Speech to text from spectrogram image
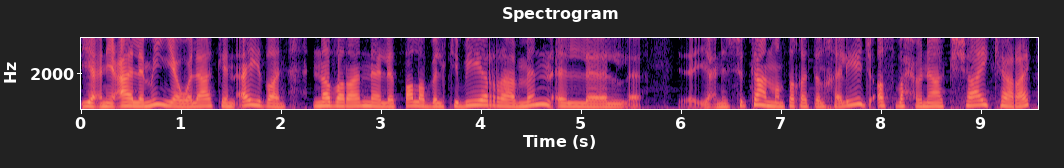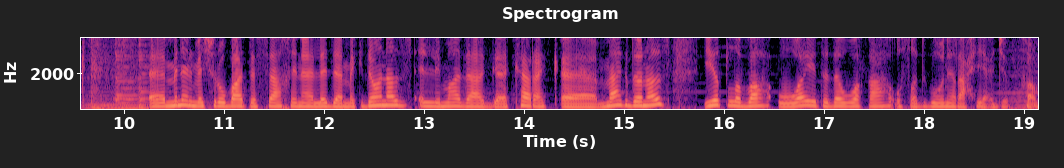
يعني عالمية ولكن أيضا نظرا للطلب الكبير من ال يعني سكان منطقة الخليج. أصبح هناك شاي كرك آه، من المشروبات الساخنة لدى ماكدونالدز اللي ما ذاق كرك آه، ماكدونالدز يطلبه ويتذوقه وصدقوني راح يعجبكم.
